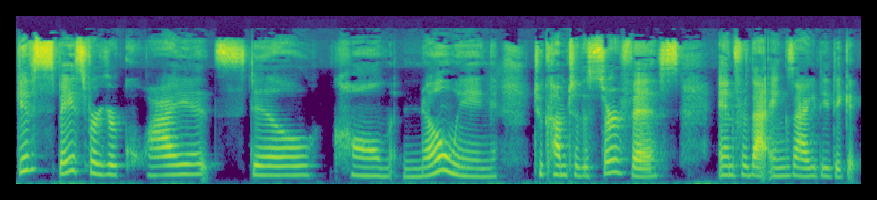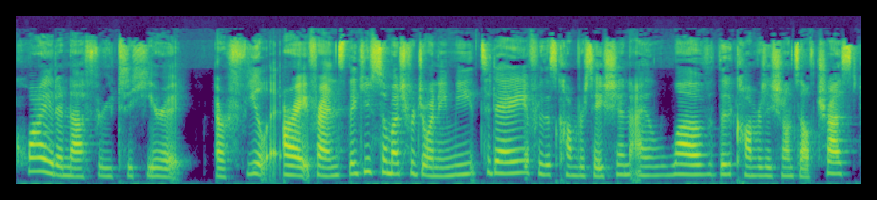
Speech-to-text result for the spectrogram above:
give space for your quiet, still, calm knowing to come to the surface and for that anxiety to get quiet enough for you to hear it or feel it. All right, friends, thank you so much for joining me today for this conversation. I love the conversation on self trust.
